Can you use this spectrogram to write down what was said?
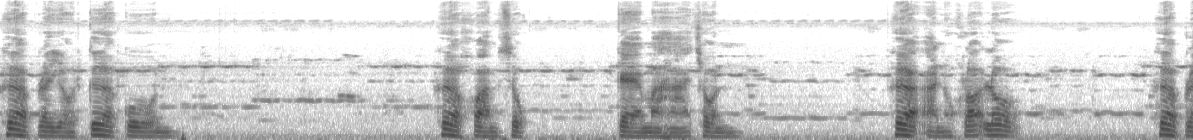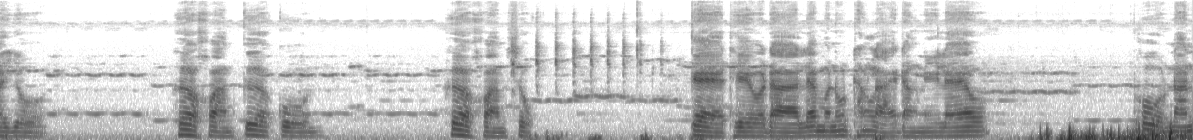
เพื่อประโยชน์เกื้อกูล เพื่อความสุข แก่มหาชน เพื่ออนุเคราะห์โลก เพื่อประโยชน์ พื่อความเกื้อกูล เพื่อความสุข แก่เทวดาและมนุษย์ทั้งหลายดังนี้แล้ว ผู้นั้น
